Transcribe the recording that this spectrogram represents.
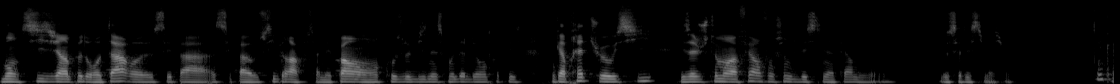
Bon, si j'ai un peu de retard, euh, c'est pas c'est pas aussi grave. Ça met pas en cause le business model de l'entreprise. Donc après, tu as aussi des ajustements à faire en fonction du destinataire de, cette estimation. Ok.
